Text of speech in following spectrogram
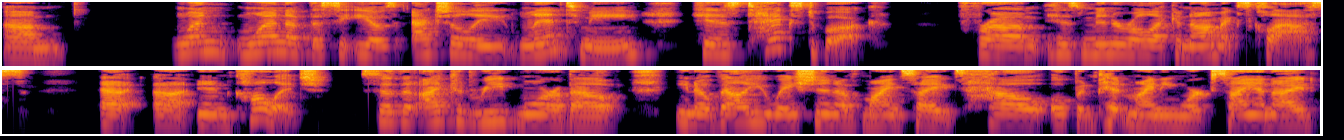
Um, one one of the CEOs actually lent me his textbook from his mineral economics class at uh, in college so that I could read more about, you know, valuation of mine sites, how open pit mining works, cyanide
